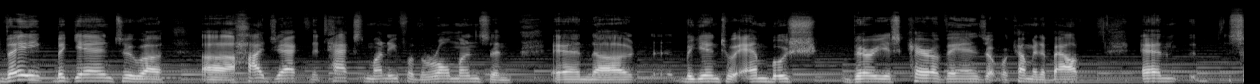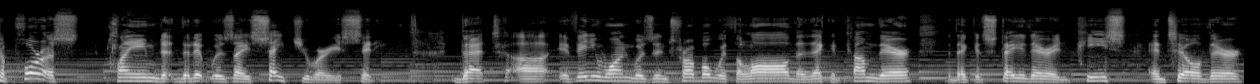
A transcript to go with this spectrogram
they began to uh, uh hijack the tax money for the Romans and, and uh, begin to ambush various caravans that were coming about. And Sepphoris claimed that it was a sanctuary city that uh, if anyone was in trouble with the law, that they could come there, they could stay there in peace until their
